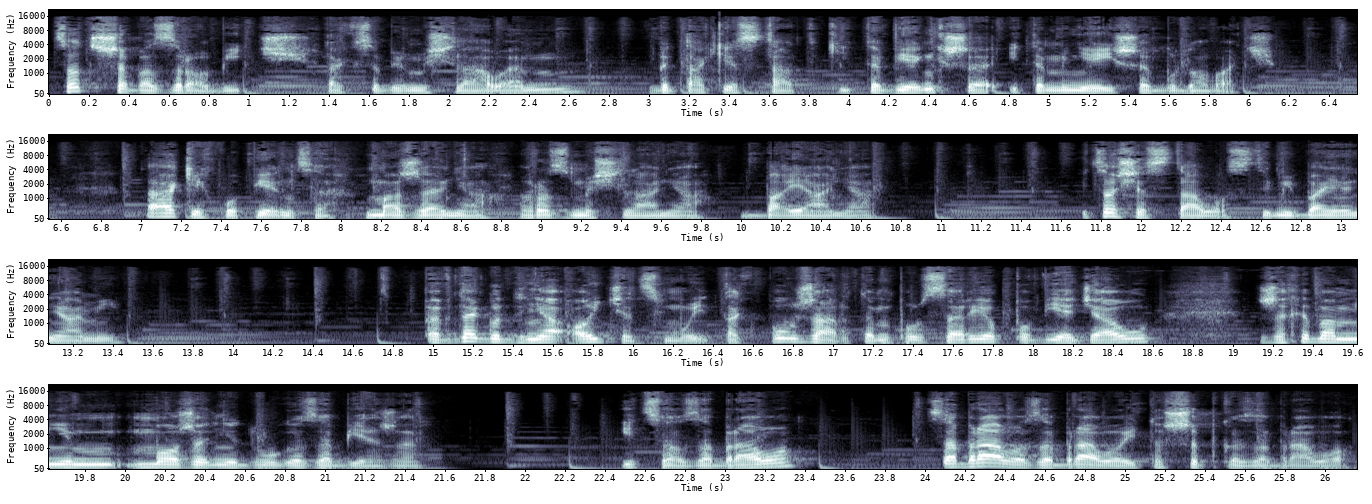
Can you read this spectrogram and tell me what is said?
Co trzeba zrobić, tak sobie myślałem, by takie statki, te większe i te mniejsze budować. Takie chłopięce marzenia, rozmyślania, bajania. I co się stało z tymi bajaniami? Pewnego dnia ojciec mój, tak pół żartem, pół serio, powiedział, że chyba mnie może niedługo zabierze. I co, zabrało? Zabrało, zabrało i to szybko zabrało.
